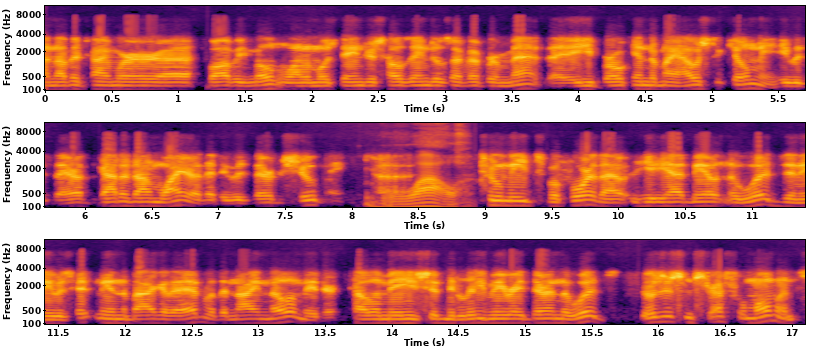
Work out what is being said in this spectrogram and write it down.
another time where uh, Bobby Milton, one of the most dangerous Hell's Angels I've ever met, uh, he broke into my house to kill me. He was there, got it on wire that he was there to shoot me. wow. Two meets before that, he had me out in the woods, and he was hitting me in the back of the head with a nine millimeter, telling me he should be leave me right there in the woods. Those are some stressful moments.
